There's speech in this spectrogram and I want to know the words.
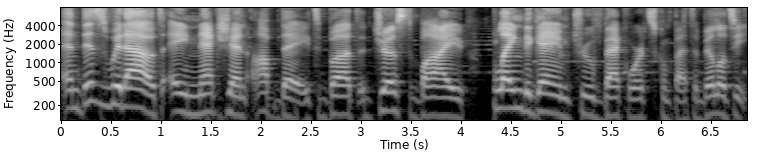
And this is without a next-gen update, but just by playing the game through backwards compatibility.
